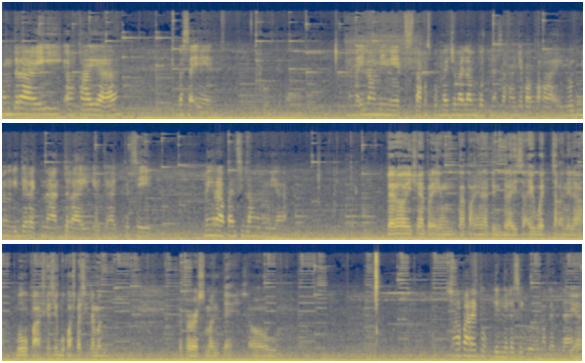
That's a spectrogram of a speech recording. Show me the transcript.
kung dry ang kaya basain. Mga ilang minutes tapos pag medyo malambot na sa kanya papakain. Huwag niyong i-direct na dry agad kasi mahirapan silang ngumuya. Pero eh, syempre, yung papakain natin dry sa ay wet sa kanila bukas kasi bukas pa sila mag first month eh. So, Tsaka para poop din nila siguro maganda. Yes.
